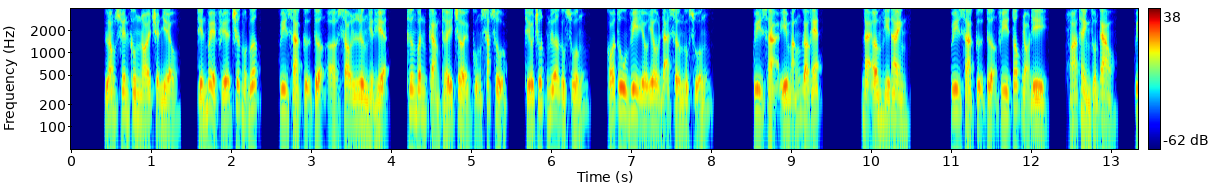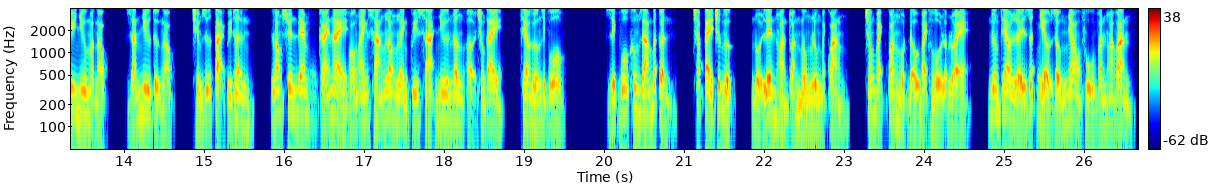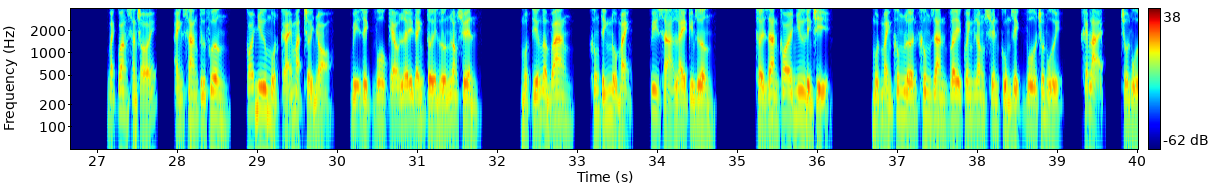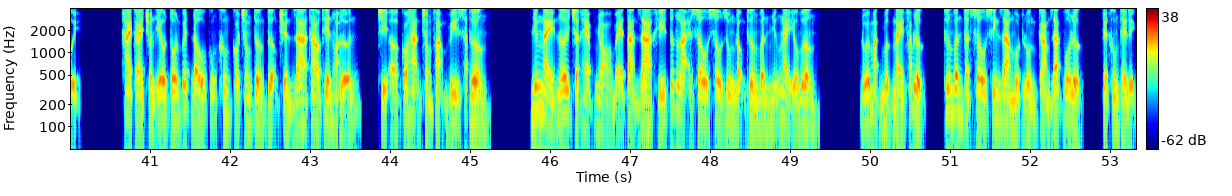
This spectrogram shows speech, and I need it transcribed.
Long xuyên không nói chuyện nhiều, tiến về phía trước một bước, quy xà cự tượng ở sau lưng hiện hiện, thương vân cảm thấy trời cũng sắp sụp, thiếu chút nữa gục xuống, có tu vi yêu yêu đã sớm gục xuống. Quy xà im ắng gào thét. Đại âm hy thanh. Quy xà cự tượng phi tốc nhỏ đi, hóa thành thốn cao, quy như mặc ngọc, rắn như tử ngọc, chiếm giữ tại quy thân long xuyên đem cái này bóng ánh sáng long lanh quy xả như nâng ở trong tay, theo hướng dịch vô. Dịch vô không dám bất cẩn, chắp tay trước ngực, nổi lên hoàn toàn mông lung bạch quang, trong bạch quang một đầu bạch hổ lập lòe, nương theo lấy rất nhiều giống nhau phủ văn hoa văn. Bạch quang sáng chói, ánh sáng tứ phương, coi như một cái mặt trời nhỏ, bị dịch vô kéo lấy đánh tới hướng long xuyên. Một tiếng ầm vang, không tính nổ mạnh, quy xả lay kim dương. Thời gian coi như đình chỉ. Một mảnh không lớn không gian vây quanh long xuyên cùng dịch vô chốt vùi, khép lại chốt vùi. Hai cái chuẩn yêu tôn quyết đấu cũng không có trong tưởng tượng chuyển ra thao thiên hỏa lớn, chỉ ở có hạn trong phạm vi sát thương nhưng này nơi chật hẹp nhỏ bé tản ra khí tức lại sâu sâu rung động thương vân những này yêu vương. Đối mặt bực này pháp lực, thương vân thật sâu sinh ra một luồng cảm giác vô lực, tuyệt không thể địch.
